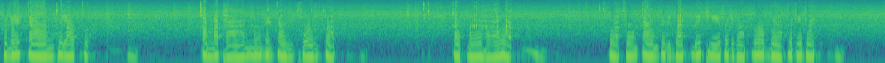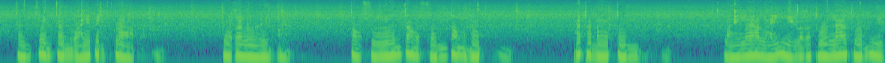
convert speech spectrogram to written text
ทีนี้การที่เราฝึกกรรมฐานมันเป็นการทวนกลับ กลับมาหาหลัก หลักของการปฏิบัติวิธีปฏิบัติรูปแบบปฏิบัติ การเคลื่อนกันไหวเป็นกรอบเราก็เลยต้องฝืนต้องฝนต้องหัด พัฒนาตนไหลแล้วไหลอีกแล้วก็ทวนแล้วทวนอีก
